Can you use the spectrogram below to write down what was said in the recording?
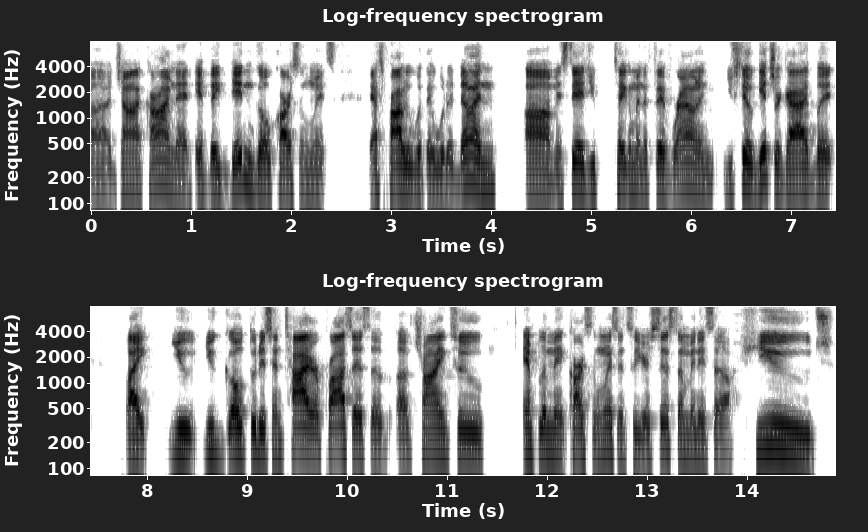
uh, John Keim that if they didn't go Carson Wentz, that's probably what they would have done. Um, instead, you take him in the fifth round and you still get your guy, but like you you go through this entire process of of trying to implement Carson Wentz into your system, and it's a huge,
